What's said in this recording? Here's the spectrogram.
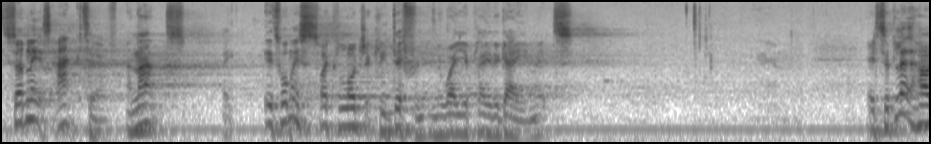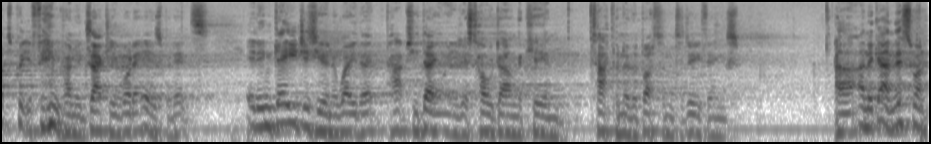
Suddenly it's active, and that's, it's almost psychologically different in the way you play the game. It's, it's a bit hard to put your finger on exactly what it is, but it's, it engages you in a way that perhaps you don't when you just hold down the key and tap another button to do things. Uh, and again, this one,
